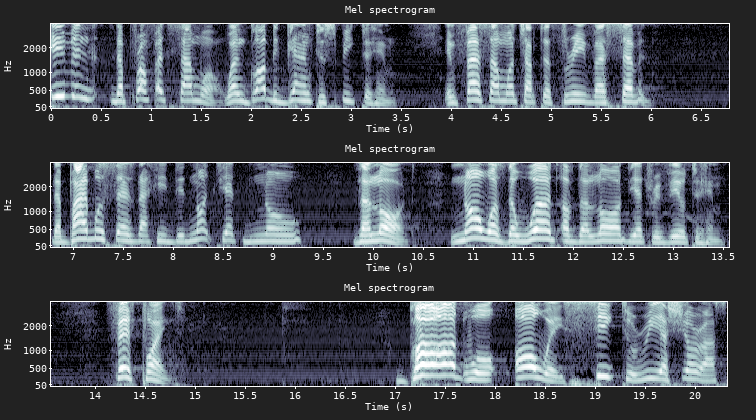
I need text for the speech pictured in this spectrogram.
Even the prophet Samuel, when God began to speak to him, in 1 Samuel chapter 3, verse 7, the Bible says that he did not yet know the Lord, nor was the word of the Lord yet revealed to him. Fifth point God will always seek to reassure us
